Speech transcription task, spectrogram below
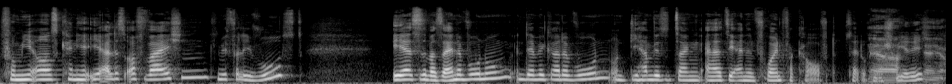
Von mir aus kann hier eh alles aufweichen, mir völlig Wurst. Er ist aber seine Wohnung, in der wir gerade wohnen, und die haben wir sozusagen, er hat sie an einen Freund verkauft. Ist halt auch ja, immer schwierig. Ja, ja.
